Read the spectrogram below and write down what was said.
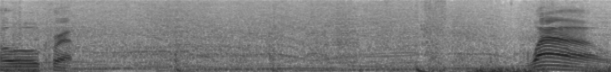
Oh crap. Wow.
